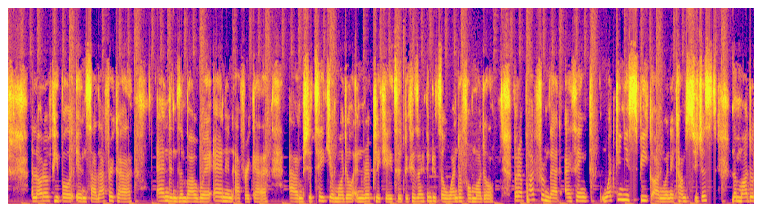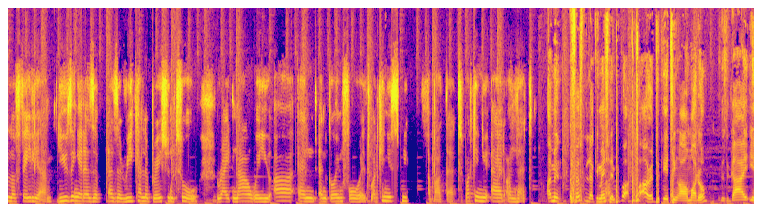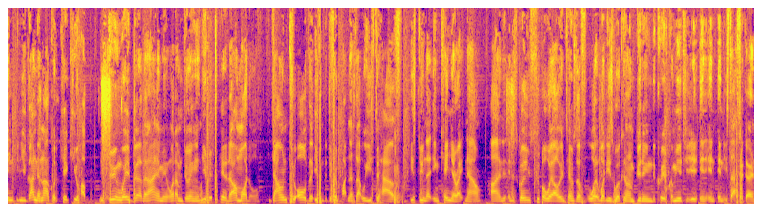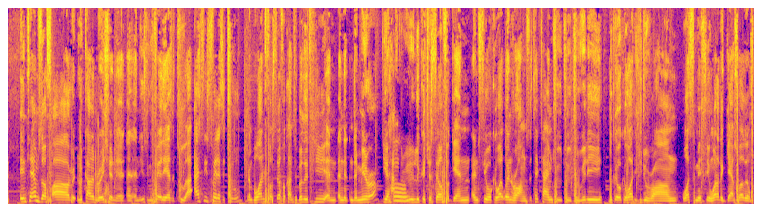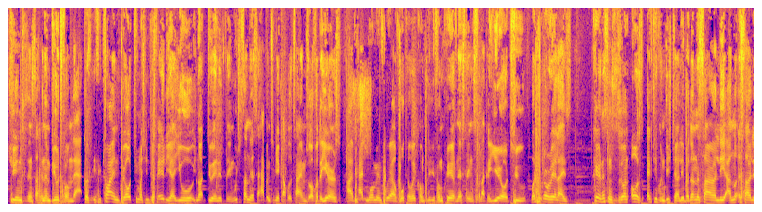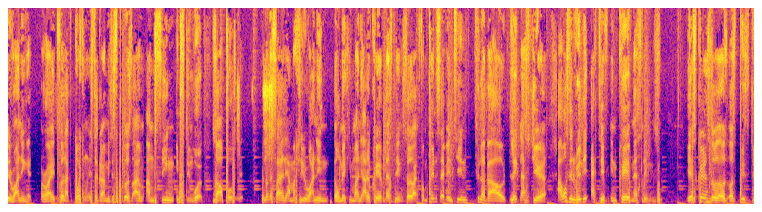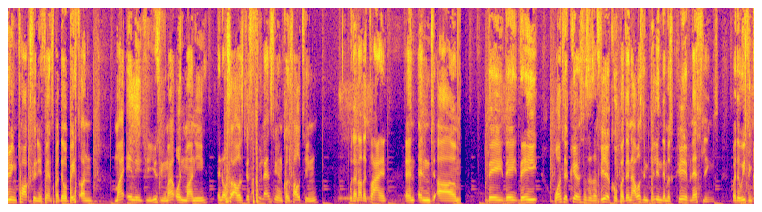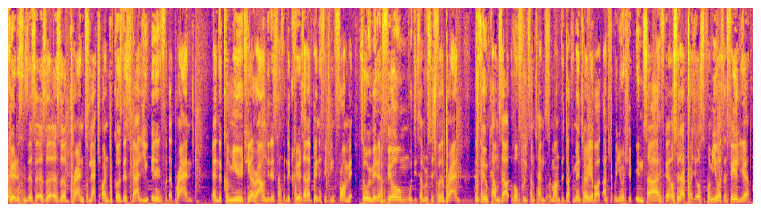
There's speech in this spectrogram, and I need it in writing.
a lot of people in South Africa and in Zimbabwe and in Africa um, should take your model and replicate it because I think it's a wonderful model. But apart from that, I think what can you speak on when it comes to just the model of failure, using it as a as a recalibration tool right now where you are and and going forward? What can you speak about that? What can you add on that? I mean, firstly, like you mentioned, people people are replicating our model. There's a guy in, in Uganda now called KQ Hub. He's doing way better than I am in what I'm doing, and he replicated our model down to all the even the different partners that we used to have. He's doing that in Kenya right now, and, and, it's going super well in terms of what, what he's working on building the creative community in, in, in East Africa. In terms of uh, recalibration and, and, using failure as a tool, I, I, see failure as a tool. Number one, for self accountability and, and, the mirror, you have mm. to really look at yourself again and see, okay, what went wrong. So take time to, to, to really look at, okay, what did you do wrong? What's missing? What are the gaps? What are the opportunities and stuff? And then build from that. Because if you try and build too much into failure, you not do anything, which is something that's happened to me a couple of times over the years. I've had moments where I've walked away completely from creative nestlings for like a year or two. But people don't realize, creative nestlings is on oh, always active and digitally, but not necessarily, I'm not necessarily running it, right? So like posting on Instagram is just because I'm, I'm seeing interesting work, so I'll post it. But not necessarily I'm actually running or making money out of creative nestlings. So like from 2017 till about late last year, I wasn't really active in creative nestlings. Yes, creative nestlings was, was busy doing talks and events, but they were based on my energy, using my own money, and also I was just freelancing and consulting with another client, and and um, they they they wanted nestlings as a vehicle, but then I wasn't billing them as creative nestlings, but they were using nestlings as a, as a as a brand to latch on because there's value in it for the brand and the community around it and stuff and the creators that are benefiting from it. So we made a film, we did some research for the brand. The film comes out hopefully sometime this month, the documentary about entrepreneurship in South Africa. Also that project also for me was a failure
